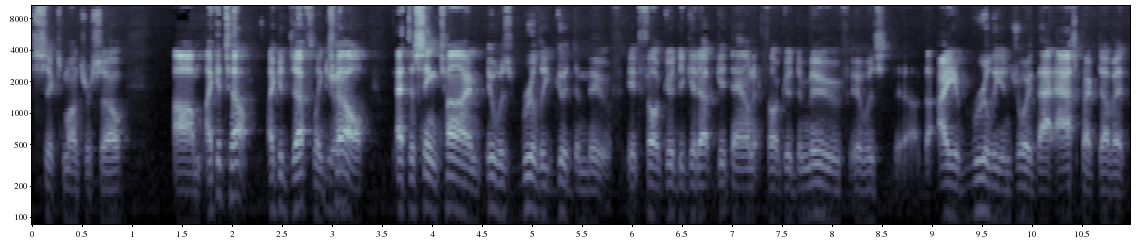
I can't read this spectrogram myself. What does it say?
six months or so. Um, I could tell. I could definitely Yeah. tell. At the same time, it was really good to move. It felt good to get up, get down. It felt good to move. It was. Uh, I really enjoyed that aspect of it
